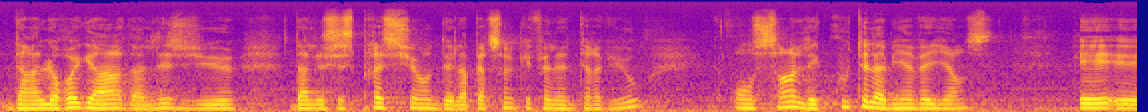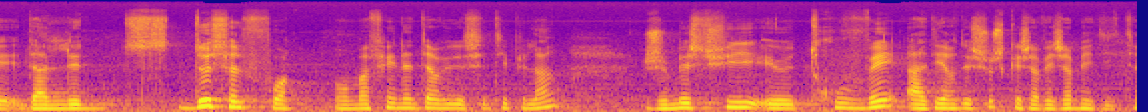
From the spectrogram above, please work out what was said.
dans le regard, dans les yeux, dans les expressions de la personne qui fait l'interview, on sent l'écoute et la bienveillance. Et, dans les deux seules fois où on m'a fait une interview de ce type-là, je me suis euh, trouvée à dire des choses que j'avais jamais dites.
